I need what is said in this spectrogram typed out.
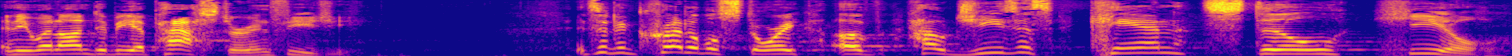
And he went on to be a pastor in Fiji. It's an incredible story of how Jesus can still heal.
